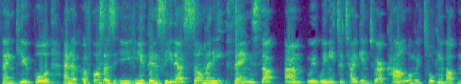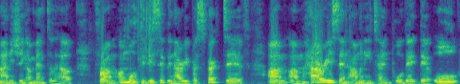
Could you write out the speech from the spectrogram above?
Thank you, Paul. And uh, of course, as you can see, there are so many things that um, we, we need to take into account when we're talking about managing our mental health from a multidisciplinary perspective. Um, um, Harris and Amoneeta and Paul, they, they all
